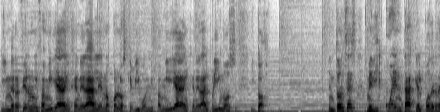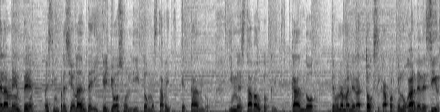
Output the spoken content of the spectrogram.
Y me refiero a mi familia en general, ¿eh? no con los que vivo, en mi familia en general, primos y todo. Entonces me di cuenta que el poder de la mente es impresionante y que yo solito me estaba etiquetando y me estaba autocriticando de una manera tóxica, porque en lugar de decir,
